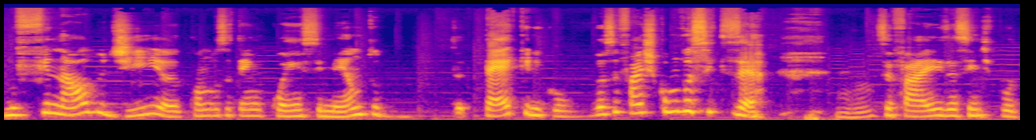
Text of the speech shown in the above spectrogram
no final do dia, quando você tem o conhecimento técnico, você faz como você quiser. Uhum. Você faz assim, tipo,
